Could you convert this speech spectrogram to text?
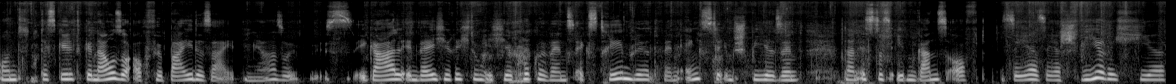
Und das gilt genauso auch für beide Seiten. Ja, also ist egal, in welche Richtung ich hier gucke, wenn es extrem wird, wenn Ängste im Spiel sind, dann ist es eben ganz oft sehr, sehr schwierig, hier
